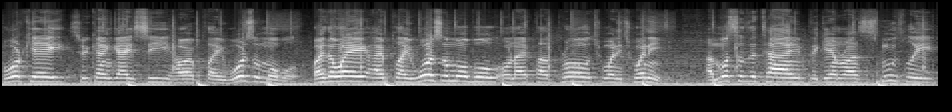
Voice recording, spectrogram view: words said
4K so you can guys see how I play Warzone Mobile. By the way, I play Warzone Mobile on iPad Pro 2020 and most of the time the game runs smoothly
